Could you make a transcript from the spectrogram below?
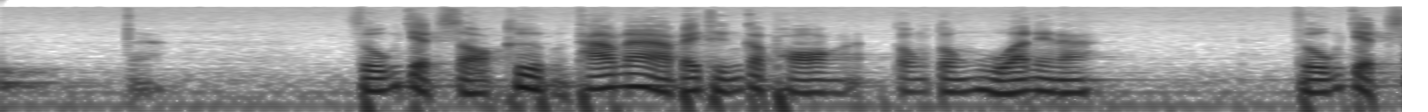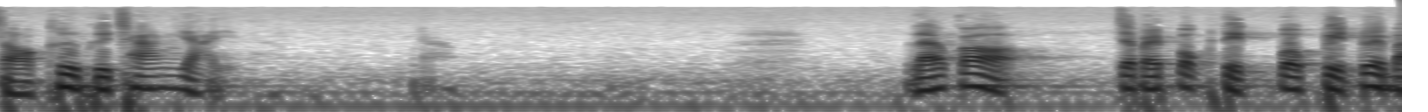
บ สูงเจ็ดศอกคืบ เท้าหน้าไปถึงกับพองตรงตรงหัวเนี่ยนะ สูงเจ็ดศอกคืบคือช้างใหญ่ แล้วก็จะไปปกติดปกปิดด้วยใบ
